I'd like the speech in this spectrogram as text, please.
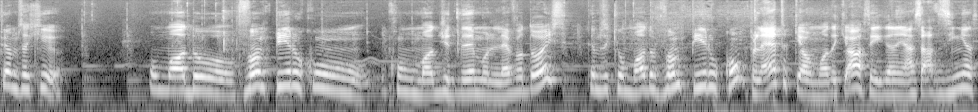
Temos aqui o modo vampiro com, com o modo de demônio level 2. Temos aqui o modo vampiro completo, que é o modo aqui, ó, você ganha as asinhas,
